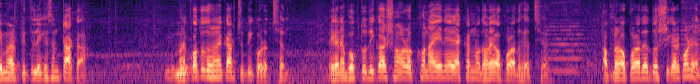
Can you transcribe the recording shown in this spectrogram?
এমআরপিতে লিখেছেন টাকা। মানে কত ধরনের কারচুপি করেছেন। এখানে ভোক্তাধিকার সংরক্ষণ আইনের একান্ন ধারায় অপরাধ হয়েছে। আপনার অপরাধের দোষ স্বীকার করেন?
